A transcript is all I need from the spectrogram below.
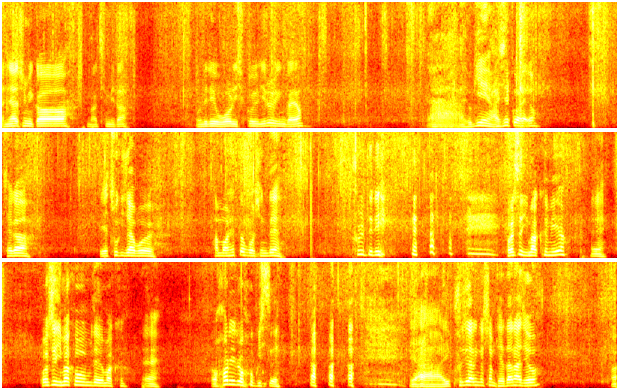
안녕하십니까. 마치입니다. 오늘이 5월 29일 일요일인가요? 야 여기 아실 거예요. 제가 예초기 잡을 한번 했던 곳인데 풀들이 벌써 이만큼이에요? 예. 벌써 이만큼 옵니다 이만큼. 예. 어, 허리로 오고 있어요. 야 이 풀이라는 게 참 대단하죠. 아,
